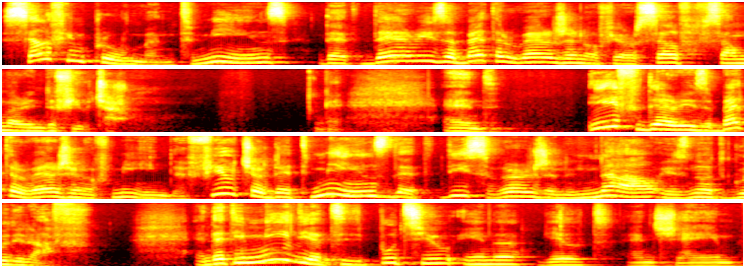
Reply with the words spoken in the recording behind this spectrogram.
self-improvement means that there is a better version of yourself somewhere in the future. Okay. And if there is a better version of me in the future, that means that this version now is not good enough. And that immediately puts you in guilt and shame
